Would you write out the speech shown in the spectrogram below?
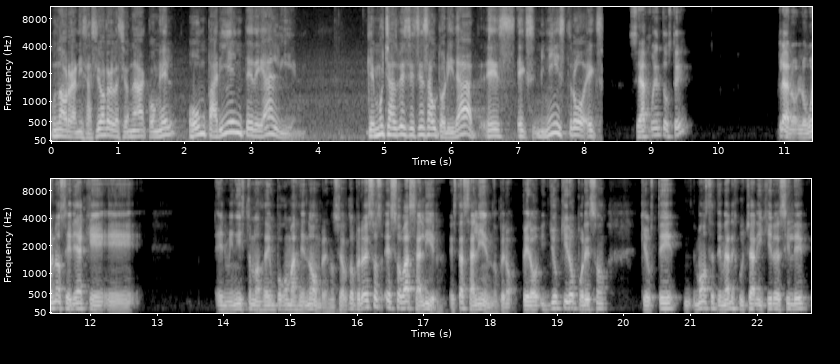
una organización relacionada con él o un pariente de alguien, que muchas veces es autoridad, es exministro, ex... ¿Se da cuenta usted? Claro, lo bueno sería que eh, el ministro nos dé un poco más de nombres, ¿no es cierto? Pero eso, eso va a salir, está saliendo, pero, pero yo quiero por eso que usted, vamos a terminar de escuchar y quiero decirle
